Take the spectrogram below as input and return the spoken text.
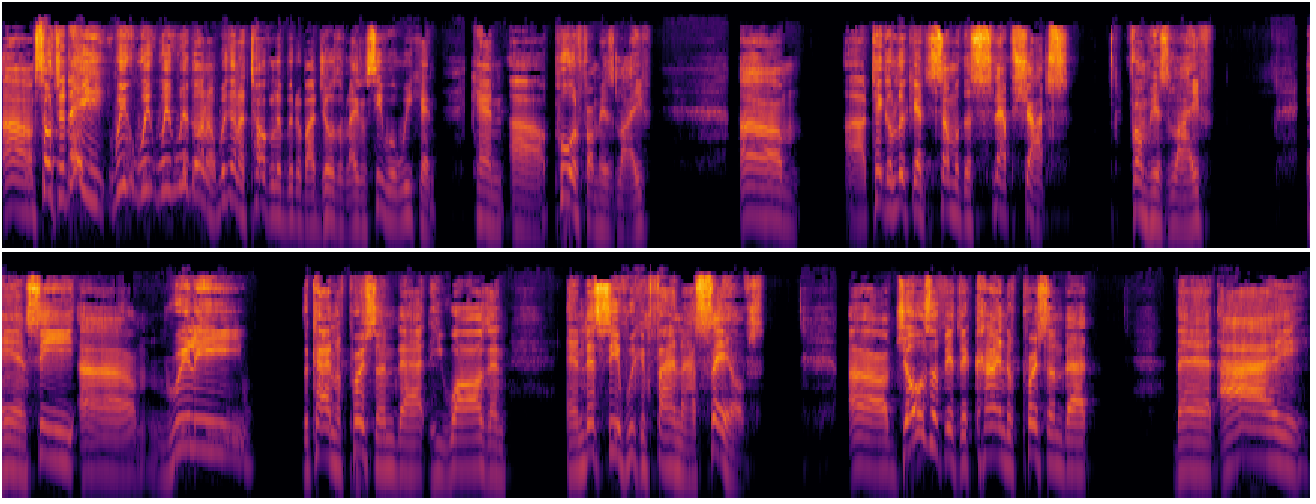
um, so today we, we, we we're gonna we're gonna talk a little bit about Joseph's life and see what we can can uh, pull from his life. Um, uh, take a look at some of the snapshots from his life and see um, really the kind of person that he was, and and let's see if we can find ourselves. Uh, Joseph is the kind of person that that I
